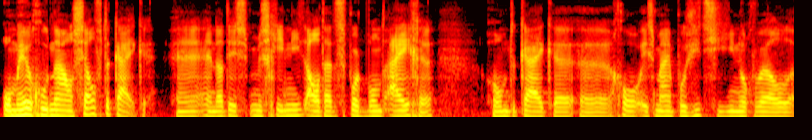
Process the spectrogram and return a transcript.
om heel goed naar onszelf te kijken. Eh, en dat is misschien niet altijd de sportbond eigen, om te kijken, goh, is mijn positie nog wel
